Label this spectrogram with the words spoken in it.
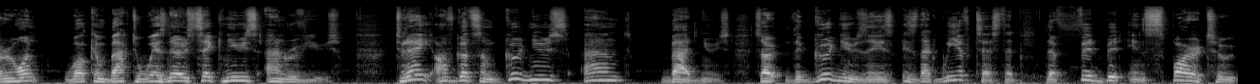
everyone, welcome back to Wes Knows Tech News and Reviews. Today I've got some good news and bad news. So the good news is is that we have tested the Fitbit Inspire 2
